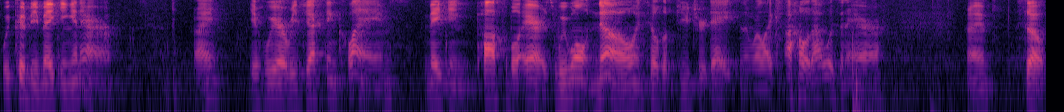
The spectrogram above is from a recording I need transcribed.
We could be making an error, right? If we are rejecting claims, making possible errors, we won't know until the future dates. And then we're like, oh, that was an error, right? So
